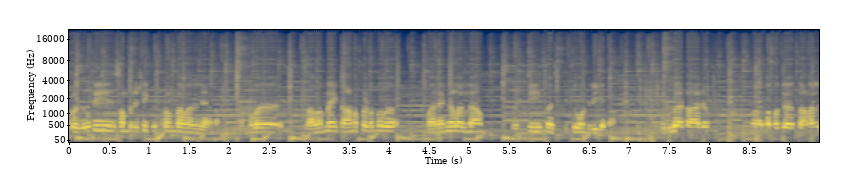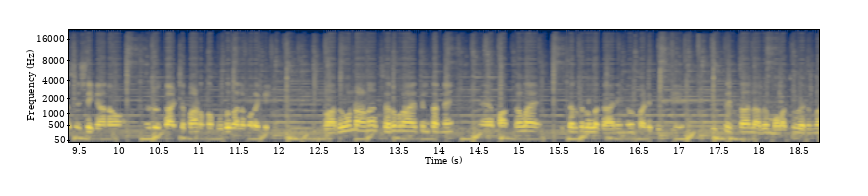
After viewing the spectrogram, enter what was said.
പ്രകൃതി സംരക്ഷിക്കപ്പെടേണ്ടത് തന്നെയാണ് നമ്മൾ സാധാരണ കാണപ്പെടുന്നത് മരങ്ങളെല്ലാം വെട്ടി നശിപ്പിച്ചുകൊണ്ടിരിക്കുന്നതാണ്. പുതുതായിട്ട് ആരും നമുക്ക് തണൽ സൃഷ്ടിക്കാനോ ഒരു കാഴ്ചപ്പാടൊന്നും പുതുതലമുറയ്ക്കില്ല. അപ്പൊ അതുകൊണ്ടാണ് ചെറുപ്രായത്തിൽ തന്നെ മക്കളെ ഇത്തരത്തിലുള്ള കാര്യങ്ങൾ പഠിപ്പിക്കുകയും വിത്തിട്ടാൽ അത് മുളച്ചു വരുന്ന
